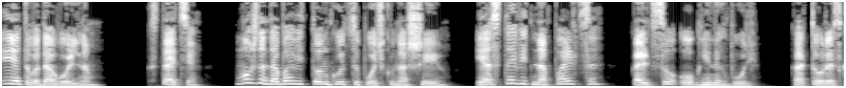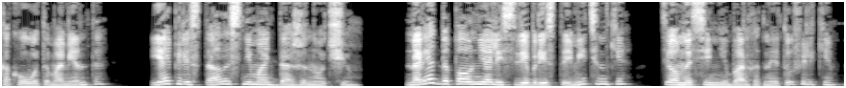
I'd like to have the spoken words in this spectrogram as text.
И этого довольно. Кстати, можно добавить тонкую цепочку на шею и оставить на пальце кольцо огненных бурь, которое с какого-то момента я перестала снимать даже ночью. Наряд дополняли серебристые митинги, темно-синие бархатные туфельки,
